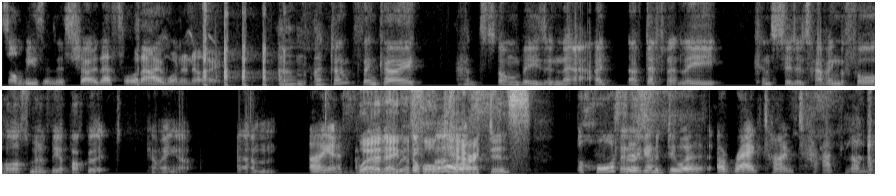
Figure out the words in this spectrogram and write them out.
zombies in this show? That's what I want to know. Um, I don't think I had zombies in there. I, I've definitely considered having the four horsemen of the apocalypse coming up. Um, Oh yes, Were they it the four fun. characters? The horses could do a, a ragtime tap number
